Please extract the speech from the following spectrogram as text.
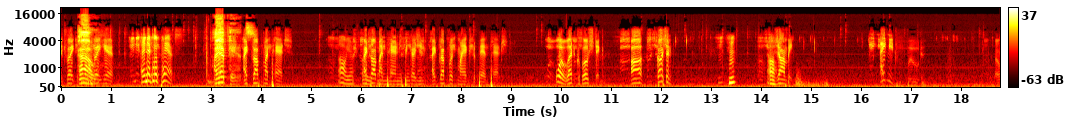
It's right. Pow. It's right here. Hey Nick, look pants. I have pants. I dropped my pants. Oh yeah. I dropped my pants because you, I dropped like my extra pair of pants. Whoa, red glow stick. Uh, Carson. Hmm? Oh. Zombie. I need food. Oh.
